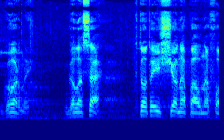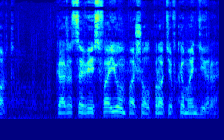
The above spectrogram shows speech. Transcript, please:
Горный. Голоса. Кто-то еще напал на форт. Кажется, весь Фаюм пошел против командира.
